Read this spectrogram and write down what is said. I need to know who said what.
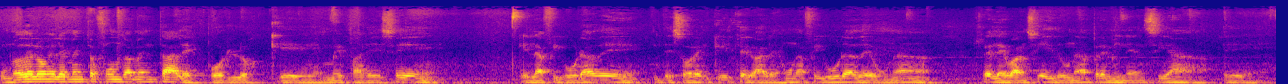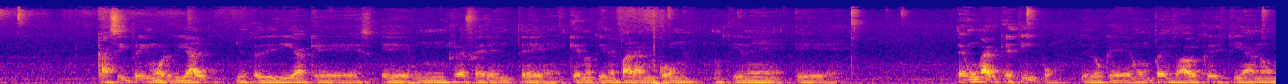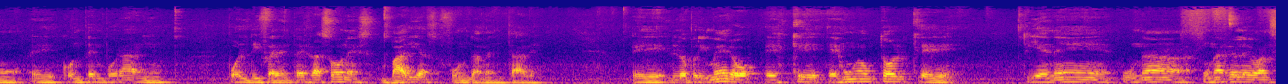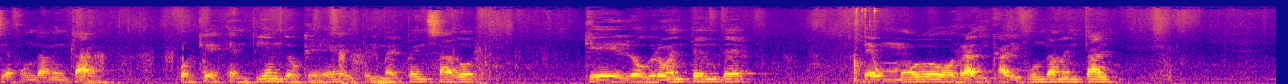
Speaker 1: uno de los elementos fundamentales por los que me parece que la figura de, de Soren Kierkegaard es una figura de una relevancia y de una preeminencia eh, casi primordial, yo te diría que es eh, un referente que no tiene parangón, no tiene, eh, es un arquetipo de lo que es un pensador cristiano contemporáneo por diferentes razones, varias fundamentales. Eh, lo primero es que es un autor que tiene una, una relevancia fundamental porque entiendo que es el primer pensador que logró entender de un modo radical y fundamental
